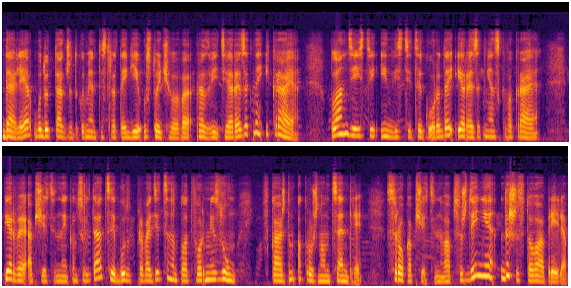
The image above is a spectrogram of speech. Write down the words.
Далее будут также документы стратегии устойчивого развития Резекне и края, план действий и инвестиций города и Резекненского края. Первые общественные консультации будут проводиться на платформе Zoom в каждом окружном центре. Срок общественного обсуждения до 6 апреля.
